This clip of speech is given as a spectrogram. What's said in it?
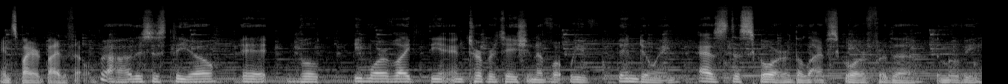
inspired by the film? Uh, this is Theo. It will be more of like the interpretation of what we've been doing as the score, the live score for the, the movie.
